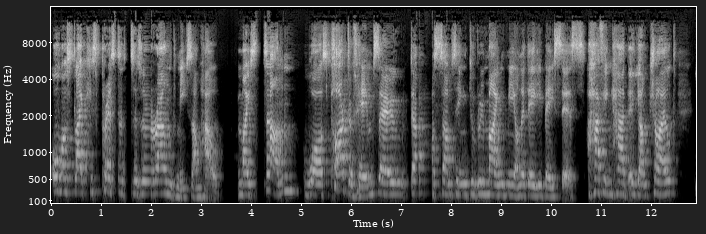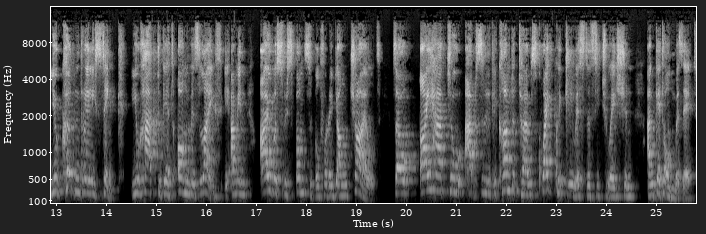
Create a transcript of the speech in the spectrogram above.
almost like his presence is around me somehow. My son was part of him, so that was something to remind me on a daily basis. Having had a young child, you couldn't really think. You had to get on with life. I mean, I was responsible for a young child. So I had to absolutely come to terms quite quickly with the situation and get on with it.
